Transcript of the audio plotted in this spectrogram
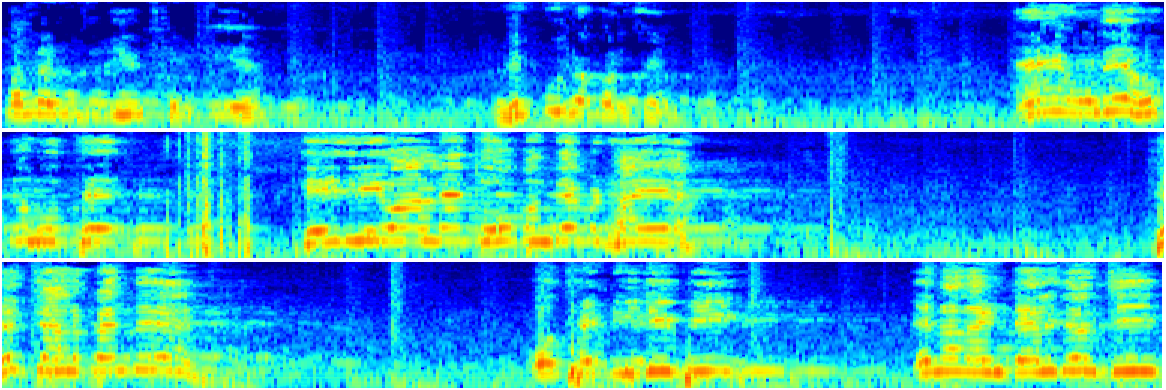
ਪਨਨਜੀਤ ਸਿੰਘ ਕੀ ਹੈ? ਰਿਪੂ ਰਤਨ ਸਿੰਘ ਐ ਉਹਦੇ ਹੁਕਮ ਉੱਥੇ ਕੇਜਰੀਵਾਲ ਨੇ ਦੋ ਬੰਦੇ ਬਿਠਾਏ ਆ। ਫਿਰ ਚੱਲ ਪੈਂਦੇ ਆ। ਉੱਥੇ ਡੀਜੀਪੀ ਇਹਨਾਂ ਦਾ ਇੰਟੈਲੀਜੈਂਸ ਚੀਫ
